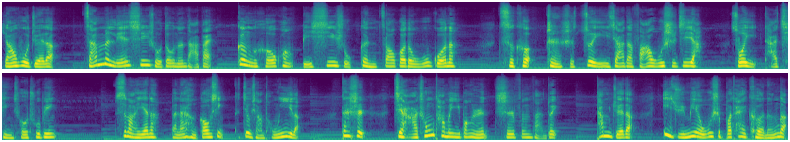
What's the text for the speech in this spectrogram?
杨户觉得咱们连西蜀都能打败，更何况比西蜀更糟糕的吴国呢？此刻正是最佳的伐吴时机呀！所以他请求出兵。司马炎呢，本来很高兴，他就想同意了，但是。贾充他们一帮人十分反对，他们觉得一举灭吴是不太可能的，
